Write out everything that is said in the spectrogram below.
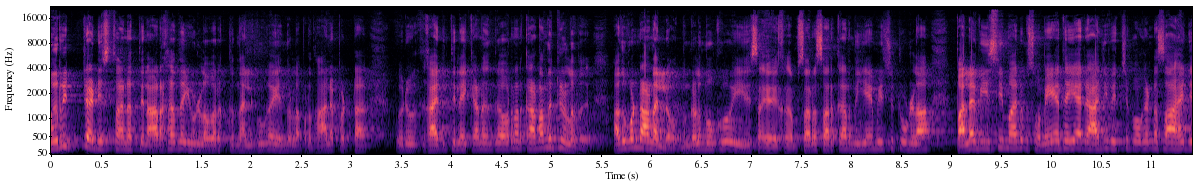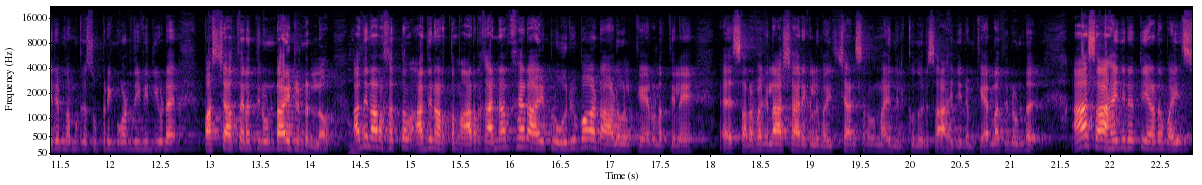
മെറിറ്റ് അടിസ്ഥാനത്തിൽ അർഹതയുള്ളവർക്ക് നൽകുക എന്നുള്ള പ്രധാനപ്പെട്ട ഒരു കാര്യത്തിലേക്കാണ് ഗവർണർ കടന്നിട്ടുള്ളത്. അതുകൊണ്ടാണല്ലോ നിങ്ങൾ ഈ സംസ്ഥാന സർക്കാർ നിയമിച്ചിട്ടുള്ള പല വി സിമാരും സ്വമേധയാ രാജിവെച്ച് പോകേണ്ട സാഹചര്യം നമുക്ക് സുപ്രീം കോടതി വിധിയുടെ പശ്ചാത്തലത്തിൽ ഉണ്ടായിട്ടുണ്ടല്ലോ. അതിനർഹത്വം അതിനർത്ഥം അർഹ അനർഹരായിട്ടുള്ള ഒരുപാട് ആളുകൾ കേരളത്തിലെ സർവകലാശാലകൾ സർവകലാശാലകളിൽ വൈസ് ചാൻസലർമായി നിൽക്കുന്ന ഒരു സാഹചര്യം കേരളത്തിലുണ്ട്. ആ സാഹചര്യത്തെയാണ് വൈസ്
